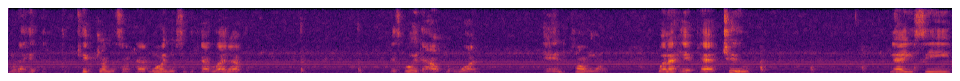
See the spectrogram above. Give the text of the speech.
when I hit the, the kick drum that's on pad 1, you'll see the pad light up. It's going to output 1 and Kong 1. When I hit pad 2, now you see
